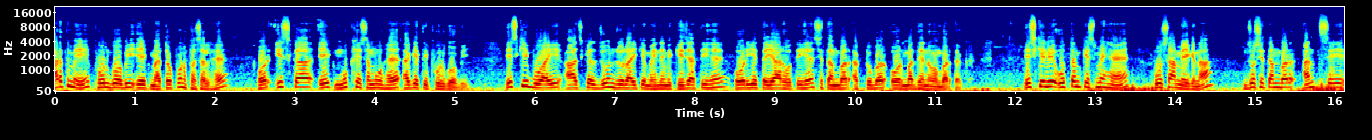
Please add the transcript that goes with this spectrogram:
भारत में फूलगोभी एक महत्वपूर्ण फ़सल है और इसका एक मुख्य समूह है अगेती फूलगोभी। इसकी बुआई आजकल जून, जुलाई के महीने में की जाती है और ये तैयार होती है सितंबर, अक्टूबर और मध्य नवंबर तक। इसके लिए उत्तम किस्में हैं पूसा मेघना, जो सितंबर अंत से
